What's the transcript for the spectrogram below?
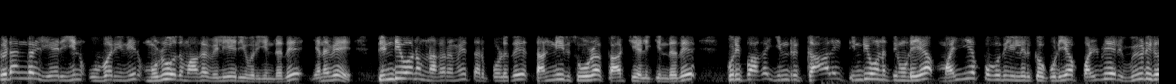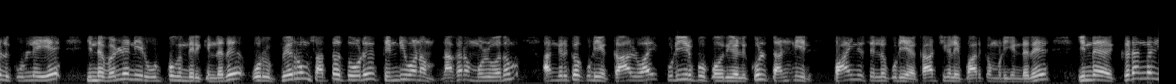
கிடங்கல் ஏரியின் உபரி நீர் முழுவதுமாக வெளியேறி வருகின்றது. எனவே திண்டிவனம் நகரமே தற்பொழுது தண்ணீர் சூழ காட்சி அளிக்கின்றது. குறிப்பாக இன்று காலை திண்டிவனத்தினுடைய மைய பகுதியில் இருக்கக்கூடிய பல்வேறு வீடுகளுக்கு உள்ளேயே இந்த வெள்ள நீர் உட்புகுந்திருக்கின்றது. ஒரு பெரும் சத்தத்தோடு திண்டிவனம் நகரம் முழுவதும் அங்கிருக்கக்கூடிய கால்வாய் குடியிருப்பு பகுதிகளுக்குள் தண்ணீர் பாய்ந்து செல்லக்கூடிய காட்சிகளை பார்க்க முடிகின்றது. இந்த கிடங்கல்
